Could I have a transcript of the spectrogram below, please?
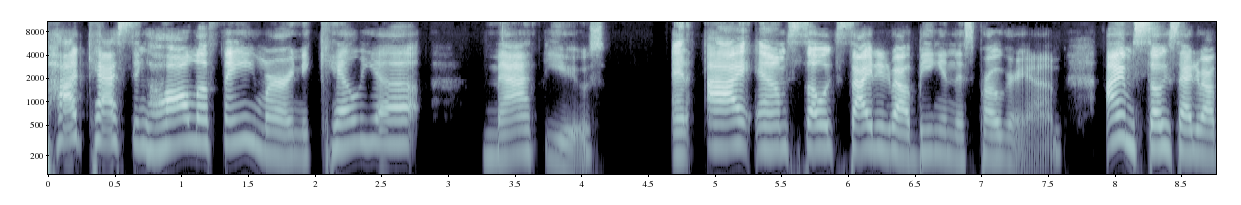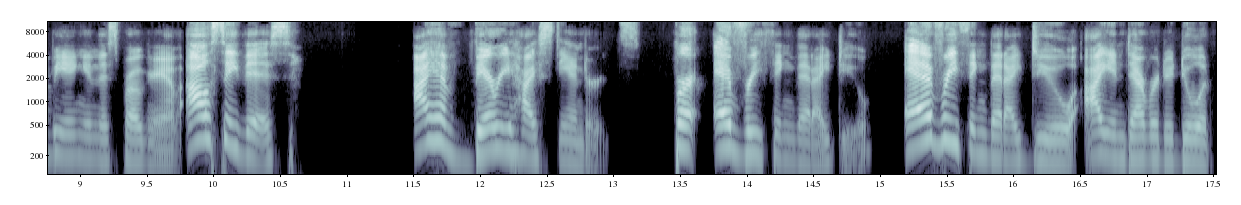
podcasting Hall of Famer, Nicaila Matthews. And I am so excited about being in this program. I am so excited about being in this program. I'll say this I have very high standards for everything that I do. Everything that I do, I endeavor to do it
